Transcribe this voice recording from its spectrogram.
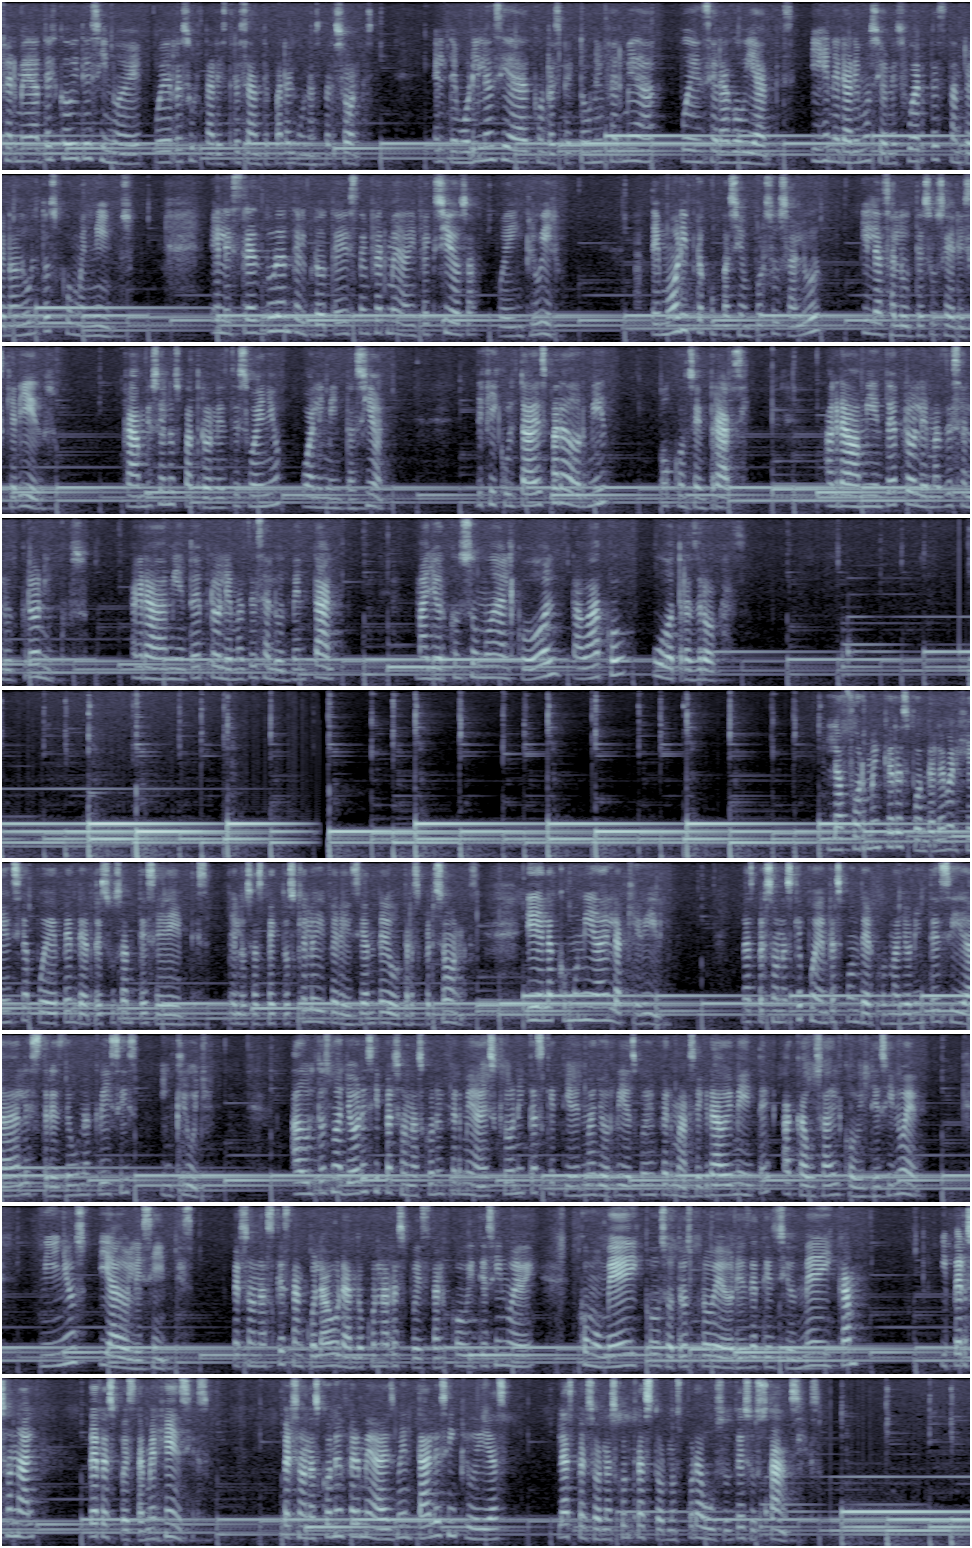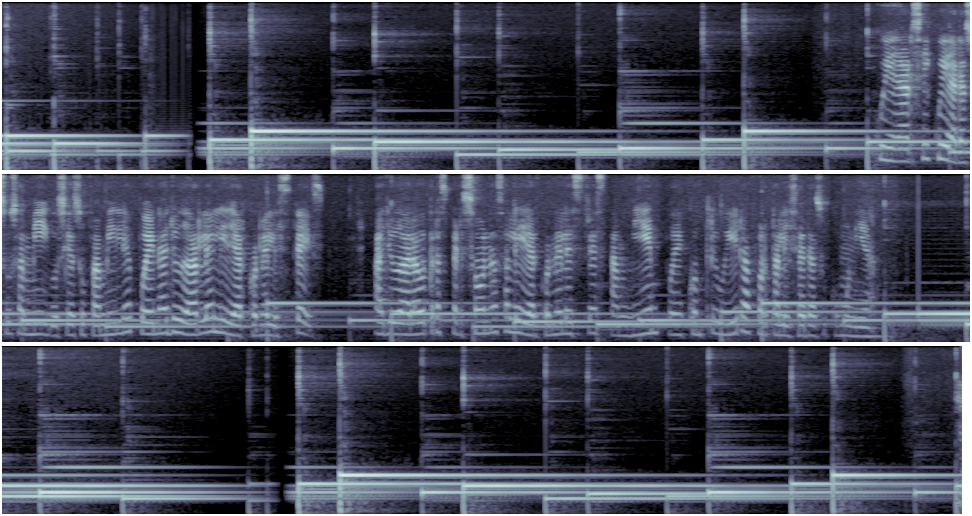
COVID-19 puede resultar estresante para algunas personas. El temor y la ansiedad con respecto a una enfermedad pueden ser agobiantes y generar emociones fuertes tanto en adultos como en niños. El estrés durante el brote de esta enfermedad infecciosa puede incluir temor y preocupación por su salud y la salud de sus seres queridos, cambios en los patrones de sueño o alimentación, dificultades para dormir o concentrarse, agravamiento de problemas de salud crónicos, agravamiento de problemas de salud mental, mayor consumo de alcohol, tabaco u otras drogas. La forma en que responde a la emergencia puede depender de sus antecedentes, de los aspectos que lo diferencian de otras personas y de la comunidad en la que vive. Las personas que pueden responder con mayor intensidad al estrés de una crisis incluyen adultos mayores y personas con enfermedades crónicas que tienen mayor riesgo de enfermarse gravemente a causa del COVID-19, niños y adolescentes, personas que están colaborando con la respuesta al COVID-19 como médicos, otros proveedores de atención médica y personal de respuesta a emergencias, personas con enfermedades mentales incluidas las personas con trastornos por abusos de sustancias. Cuidarse y cuidar a sus amigos y a su familia pueden ayudarle a lidiar con el estrés. Ayudar a otras personas a lidiar con el estrés también puede contribuir a fortalecer a su comunidad.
